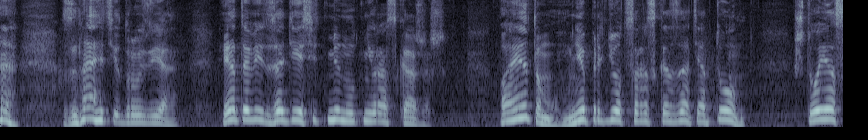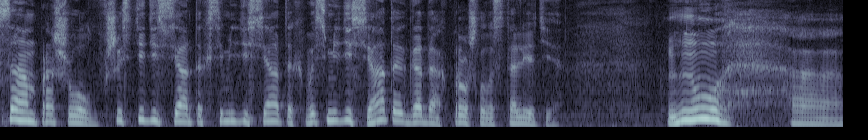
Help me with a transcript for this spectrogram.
Знаете, друзья, это ведь за 10 минут не расскажешь. Поэтому мне придется рассказать о том, что я сам прошел в 60-х, 70-х, 80-х годах прошлого столетия. Ну, а,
